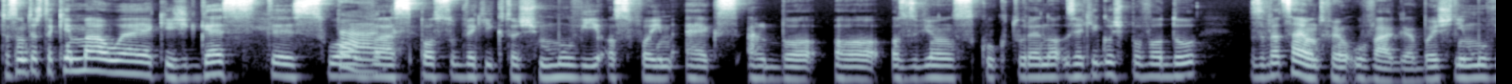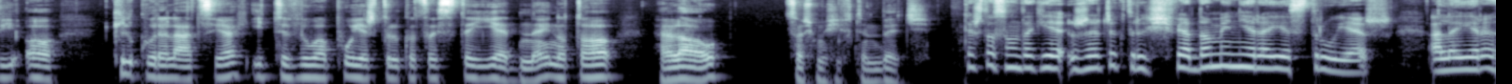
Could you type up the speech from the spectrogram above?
To są też takie małe jakieś gesty, słowa, Tak. sposób w jaki ktoś mówi o swoim ex albo o, o związku, które no, z jakiegoś powodu zwracają twoją uwagę, bo jeśli mówi o kilku relacjach i ty wyłapujesz tylko coś z tej jednej, no to hello, coś musi w tym być. Też to są takie rzeczy, których świadomie nie rejestrujesz, ale je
